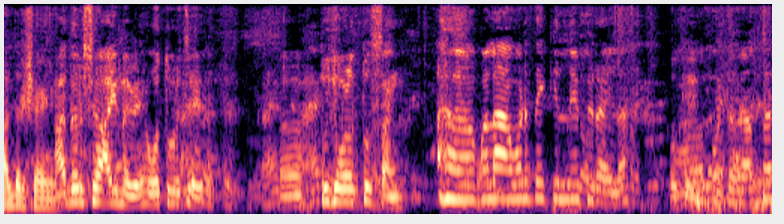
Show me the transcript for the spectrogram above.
आदर्श आहे. आदर्श आई नव्हे ओतूरचे तुझी ओळख तूच सांग. मला आवडते किल्ले फिरायला. ओके. फोटोग्राफर.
